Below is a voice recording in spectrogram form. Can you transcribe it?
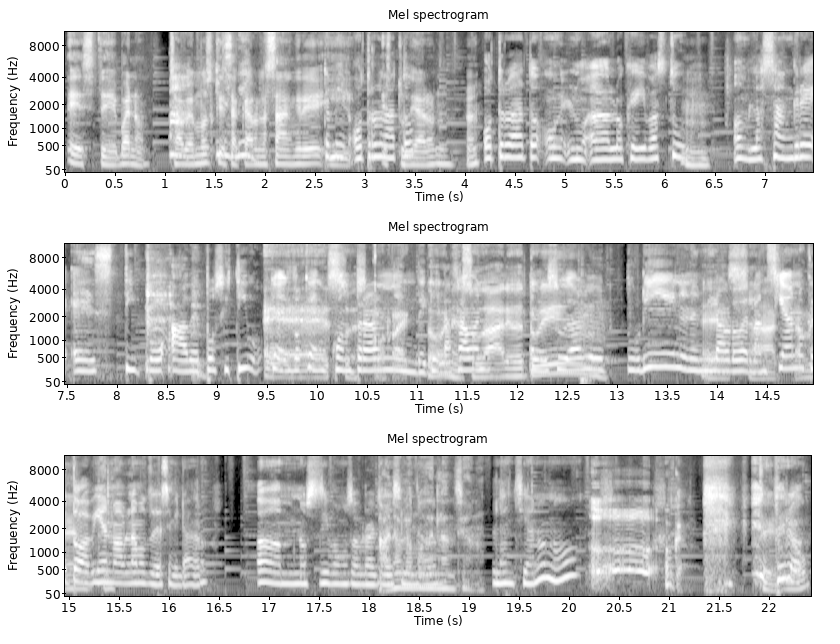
este, bueno, sabemos y que también- sacaron la sangre también y otro dato. estudiaron. ¿eh? Otro dato, a lo que ibas tú, um, la sangre es tipo AB positivo, que es lo que encontraron de que la en el sudario de en el Turín. sudario de Turín, en el milagro del anciano, que todavía no hablamos de ese milagro. Um, no sé si vamos a hablar de Ah, no ese hablamos del anciano. El anciano no. Ok. Sí, Pero, luego,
